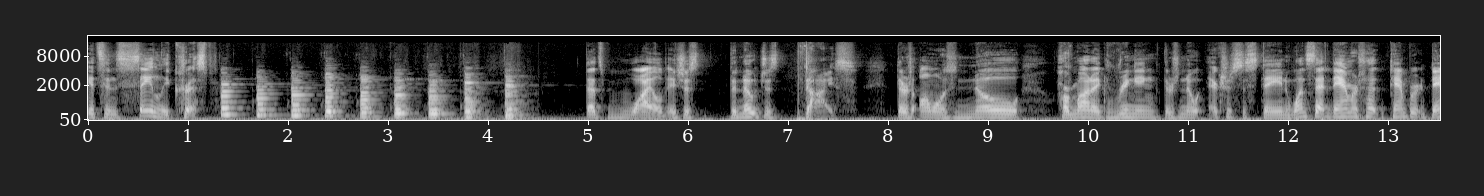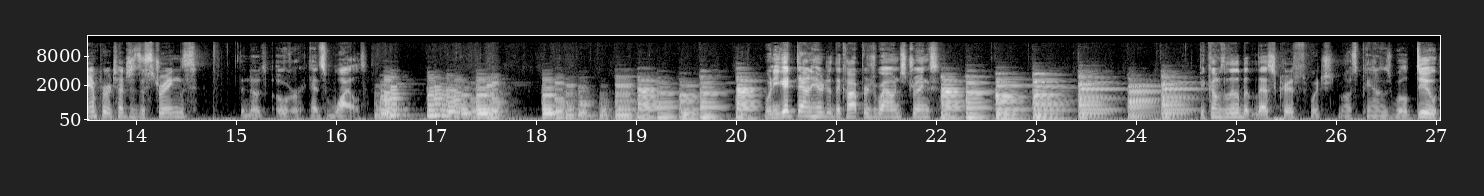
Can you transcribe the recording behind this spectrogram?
it's insanely crisp. That's wild. It's just the note just dies. There's almost no harmonic ringing. There's no extra sustain. Once that damper, damper, damper touches the strings, the note's over. It's wild. When you get down here to the copper wound strings, becomes a little bit less crisp, which most pianos will do,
